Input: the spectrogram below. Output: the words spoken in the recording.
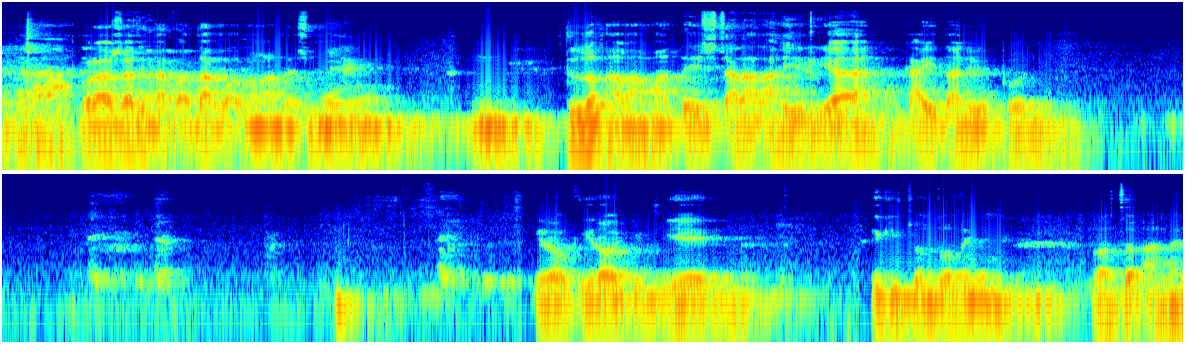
Ora usah ditakok-takok nang antek semua. Hmm? Delok alamate secara lahiriah kaitane bono. kira-kira iki piye iki contone rada aneh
